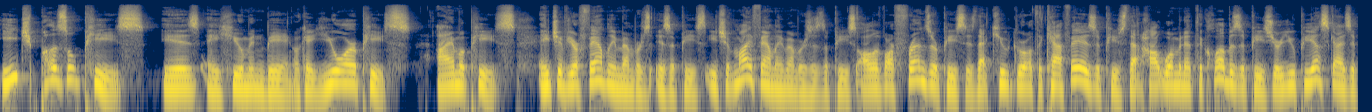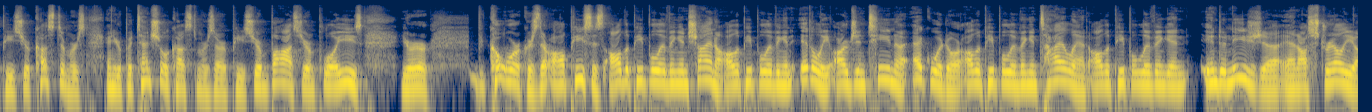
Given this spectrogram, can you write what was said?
Each puzzle piece is a human being. Okay, you are a piece. I am a piece. Each of your family members is a piece. Each of my family members is a piece. All of our friends are pieces. That cute girl at the cafe is a piece. That hot woman at the club is a piece. Your UPS guy is a piece. Your customers and your potential customers are a piece. Your boss, your employees, your coworkers, they're all pieces. All the people living in China, all the people living in Italy, Argentina, Ecuador, all the people living in Thailand, all the people living in Indonesia and Australia,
